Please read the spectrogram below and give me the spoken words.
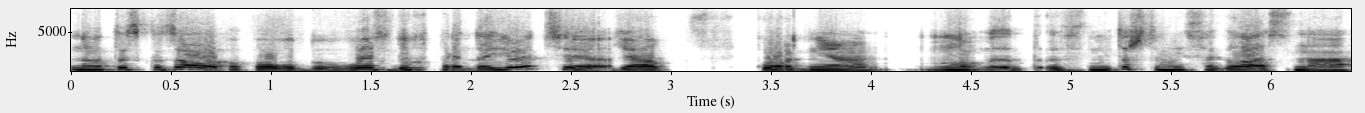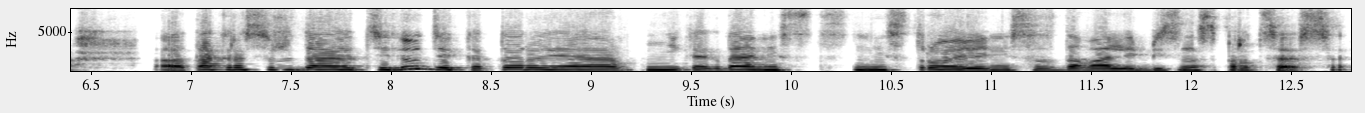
Ну, ты сказала по поводу воздух продаете. Я в корне, ну, не то, что не согласна, а, так рассуждают те люди, которые никогда не, не строили, не создавали бизнес-процессы.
